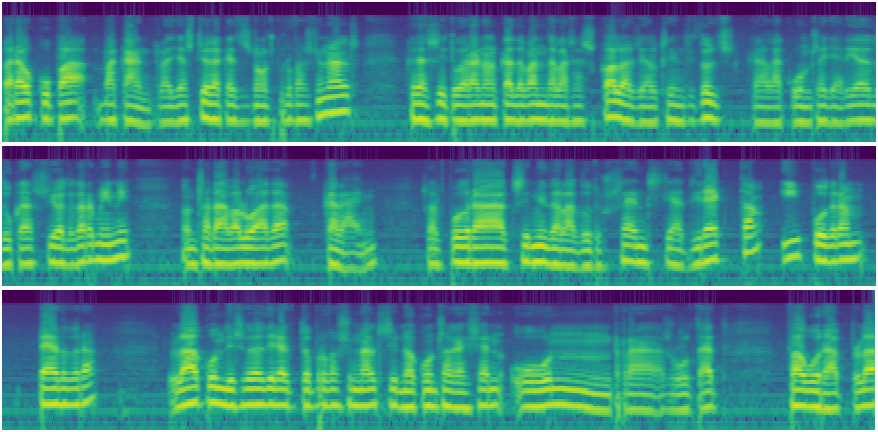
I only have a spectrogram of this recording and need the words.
per a ocupar vacants. La gestió d'aquests nous professionals, que se situaran al capdavant de les escoles i els instituts que la Conselleria d'Educació determini, doncs serà avaluada cada any. Se'ls podrà eximir de la docència directa i podran perdre la condició de director professional si no aconsegueixen un resultat favorable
